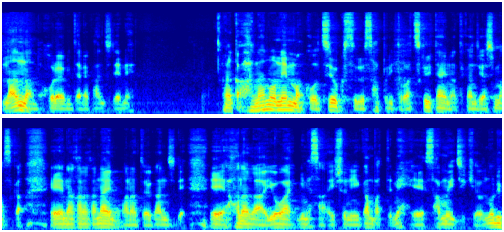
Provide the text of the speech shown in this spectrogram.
何なんだこれみたいな感じでね、なんか鼻の粘膜を強くするサプリとか作りたいなって感じがしますが、えー、なかなかないのかなという感じで、えー、鼻が弱い皆さん一緒に頑張ってね、えー、寒い時期を乗り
